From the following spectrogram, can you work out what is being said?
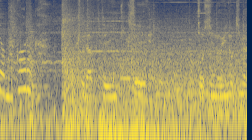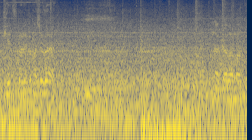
いよいよ魔航路か。暗くて息くせえ。星の命が削られる場所だ。中は魔法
